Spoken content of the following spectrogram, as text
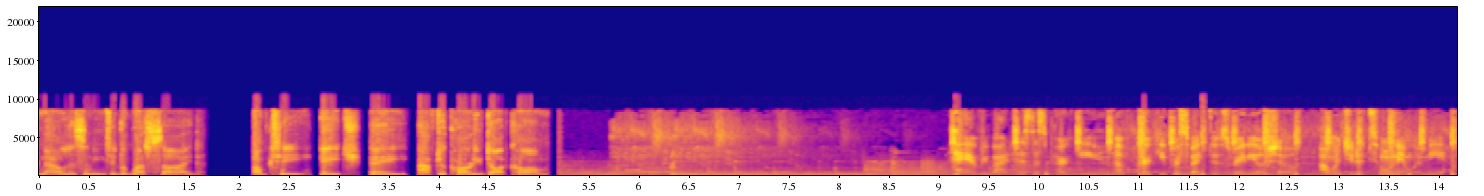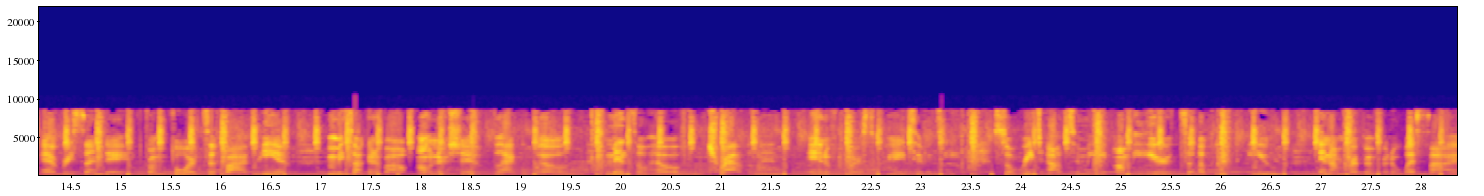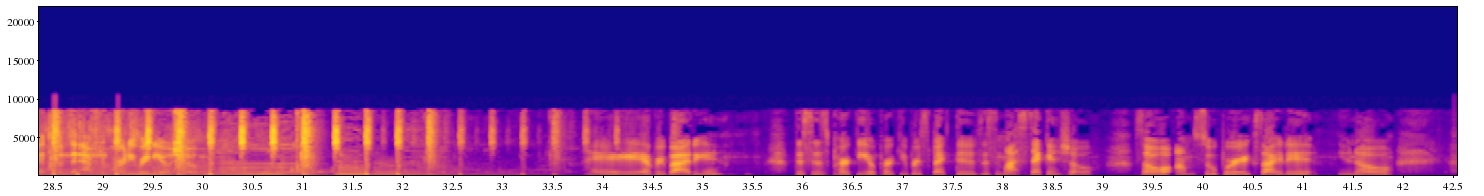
are now listening to the West Side of T H A Afterparty.com. Hey everybody, this is Perky of Perky Perspectives Radio Show. I want you to tune in with me every Sunday from 4 to 5 p.m. I'm be talking about ownership, black wealth, mental health, traveling, and of course, creativity. So reach out to me. I'm here to uplift you, and I'm repping for the west side of the After Radio Show. Hey everybody. This is Perky or Perky Perspectives. This is my second show. So I'm super excited. You know,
